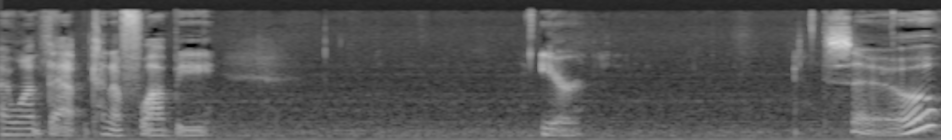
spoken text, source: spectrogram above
I want that kind of floppy ear. So,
